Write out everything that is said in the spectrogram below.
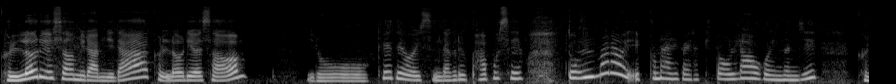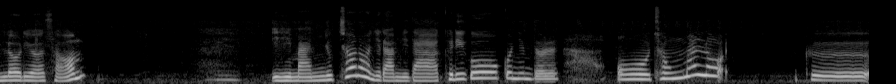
글로리어 섬이랍니다. 글로리어 섬 이렇게 되어 있습니다. 그리고 봐보세요. 또 얼마나 예쁜 아이가 이렇게 또 올라오고 있는지 글로리어 섬 26,000원이랍니다. 그리고 꽃님들 어, 정말로 그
